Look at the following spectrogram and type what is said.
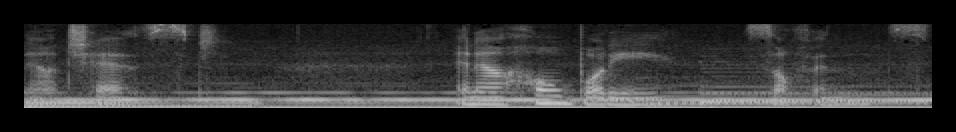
in our chest, and our whole body softens.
